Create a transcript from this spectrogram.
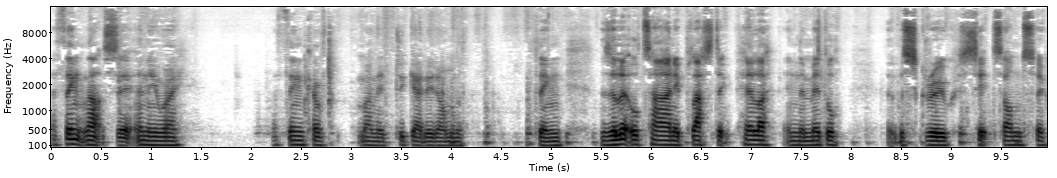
I think that's it anyway. I think I've managed to get it on the thing. There's a little tiny plastic pillar in the middle that the screw sits onto.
